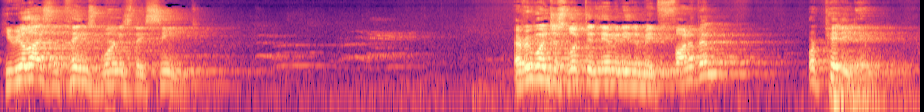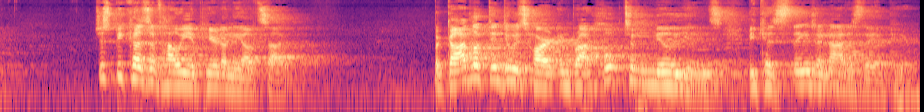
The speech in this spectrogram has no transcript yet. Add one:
he realized that things weren't as they seemed. Everyone just looked at him and either made fun of him or pitied him, just because of how he appeared on the outside. But God looked into his heart and brought hope to millions because things are not as they appear.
